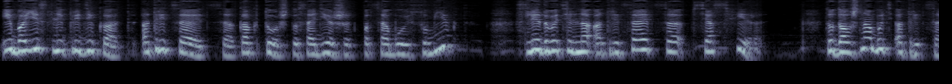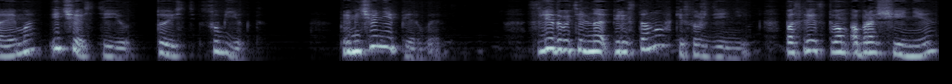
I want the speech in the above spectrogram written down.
Ибо если предикат отрицается как то, что содержит под собой субъект, следовательно, отрицается вся сфера, то должна быть отрицаема и часть ее, то есть субъект. Примечание первое. Следовательно, перестановки суждений посредством обращения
